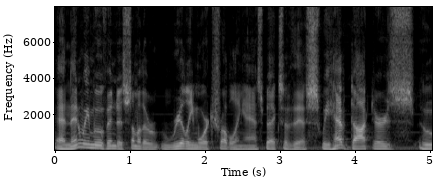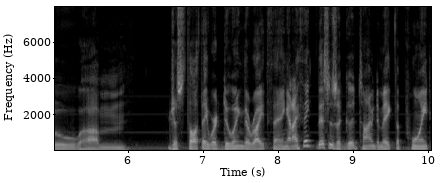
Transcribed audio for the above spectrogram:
And then we move into some of the really more troubling aspects of this. We have doctors who um, just thought they were doing the right thing. And I think this is a good time to make the point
